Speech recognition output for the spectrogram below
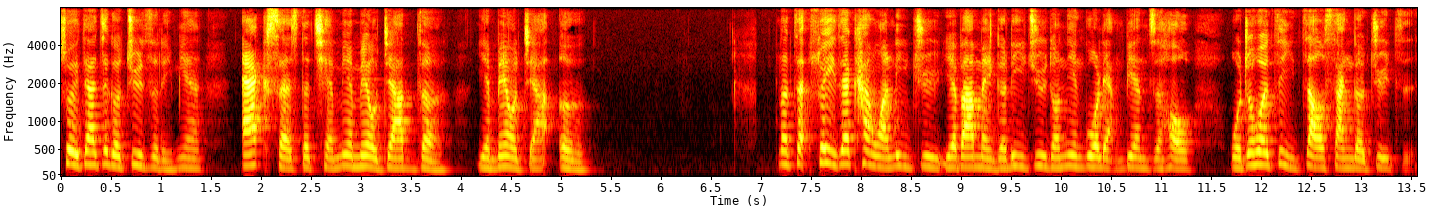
所以在这个句子里面，access 的前面没有加 the，也没有加 a。那在所以，在看完例句，也把每个例句都念过两遍之后，我就会自己造三个句子。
